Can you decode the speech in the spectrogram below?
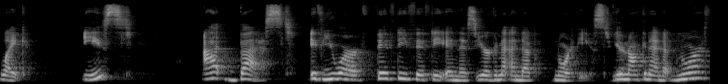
like east, at best, if you are 50 50 in this, you're going to end up northeast. You're Yeah. not going to end up north,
